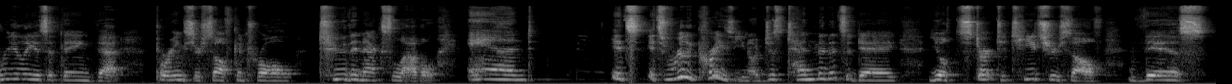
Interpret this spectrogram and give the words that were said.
really is a thing that brings your self control to the next level. And it's it's really crazy, you know, just 10 minutes a day, you'll start to teach yourself this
